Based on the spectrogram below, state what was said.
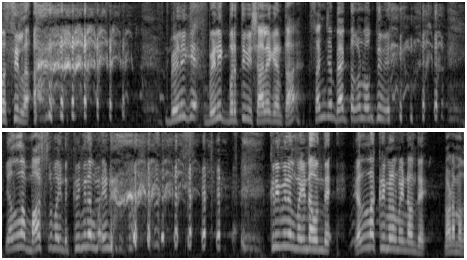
ಬಸ್ ಇಲ್ಲ. ಬೆಳಿಗ್ಗೆ ಬೆಳಿಗ್ಗೆ ಬರ್ತೀವಿ ಶಾಲೆಗೆ ಅಂತ, ಸಂಜೆ ಬ್ಯಾಗ್ ತಗೊಂಡು ಹೋಗ್ತೀವಿ. ಎಲ್ಲ master mind criminal mind criminal mind ಒಂದೇ. ಎಲ್ಲ ಕ್ರಿಮಿನಲ್ ಮೈಂಡ್ ಒಂದೇ. ನೋಡ ಮಗ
